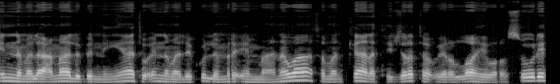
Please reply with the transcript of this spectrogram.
إنما الأعمال بالنيات وإنما لكل امرئ ما نوى فمن كانت هجرته إلى الله ورسوله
